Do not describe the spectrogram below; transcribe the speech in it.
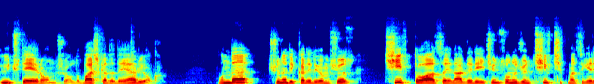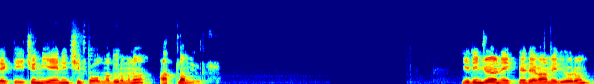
3 değer olmuş oldu. Başka da değer yok. Bunda şuna dikkat ediyormuşuz. Çift doğal sayılar dediği için sonucun çift çıkması gerektiği için y'nin çift olma durumunu atlamıyoruz. Yedinci örnekle devam ediyorum.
